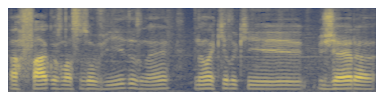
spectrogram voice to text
afaga os nossos ouvidos, né? Não aquilo que gera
